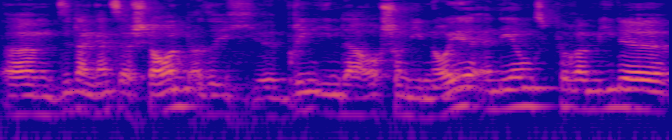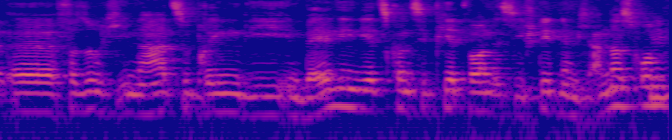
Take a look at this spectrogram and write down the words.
Ähm, sind dann ganz erstaunt. Also ich äh, bringe Ihnen da auch schon die neue Ernährungspyramide, äh, versuche ich Ihnen nahezubringen, die in Belgien jetzt konzipiert worden ist. Die steht nämlich andersrum, mhm.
